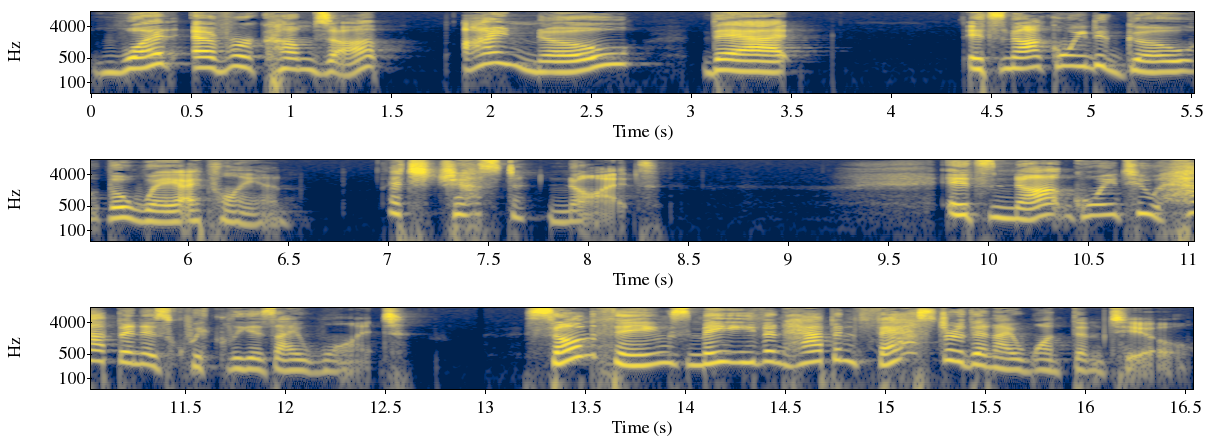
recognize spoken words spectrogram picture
Whatever comes up, I know that it's not going to go the way I plan. It's just not. It's not going to happen as quickly as I want. Some things may even happen faster than I want them to.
